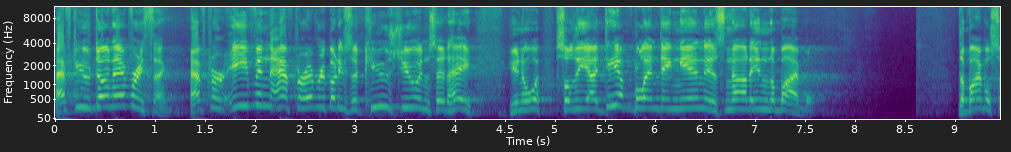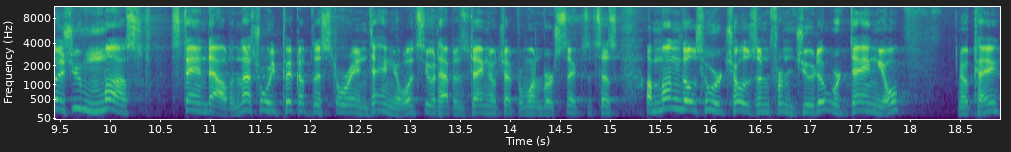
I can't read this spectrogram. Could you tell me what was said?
After you've done everything, after even after everybody's accused you and said, hey, you know what? So the idea of blending in is not in the Bible. The Bible says you must stand out. And that's where we pick up this story in Daniel. Let's see what happens. Daniel chapter 1, verse 6. It says, Among those who were chosen from Judah were Daniel, okay,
